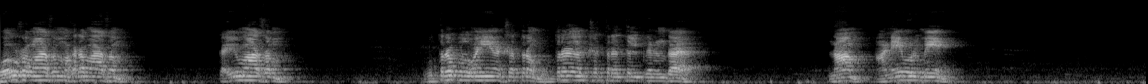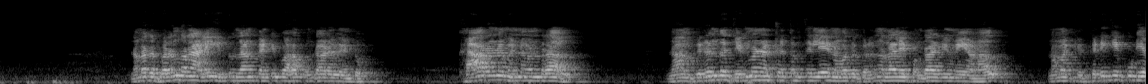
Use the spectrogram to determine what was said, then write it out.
பௌஷ மாதம் மகர மாதம் தை மாதம் உத்தரபுல்வனி நட்சத்திரம் உத்தர நட்சத்திரத்தில் பிறந்த நாம் அனைவருமே நமது பிறந்த நாளை இன்றுதான் கண்டிப்பாக கொண்டாட வேண்டும். காரணம் என்னவென்றால் நாம் பிறந்த ஜென்ம நட்சத்திரத்திலே நமது பிறந்த நாளை கொண்டாடினோமேயானால் நமக்கு கிடைக்கக்கூடிய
